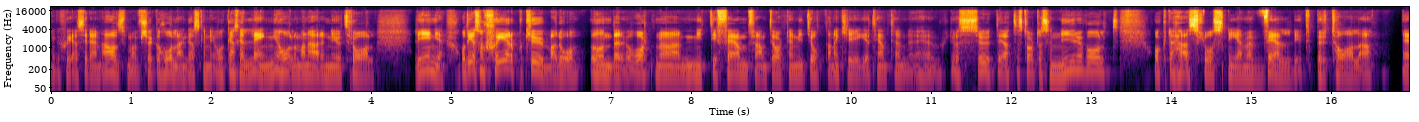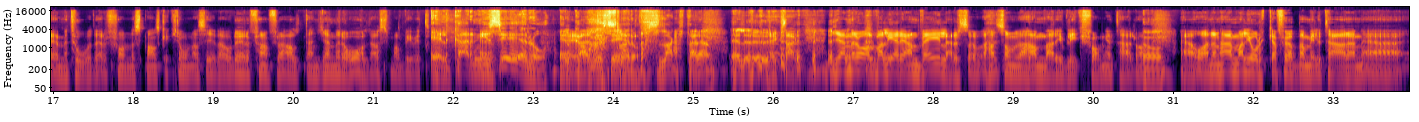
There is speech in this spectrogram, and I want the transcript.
engagera sig i den alls. Man försöker hålla en ganska, och ganska länge håller man här en neutral linje. Och det som sker på Kuba då under 1895 fram till 1898 när kriget egentligen eh, löses ut, är att det startas en ny revolt och det här slås ner med väldigt brutala eh, metoder från den spanska kronans sida. Och det är framför allt en general som har blivit... El carnicero! El carnicero, slakt- slaktaren. Eller hur? Exakt. General Valerian Weiler som, hamnar i blickfånget här. Då. Ja. Eh, Och den här Mallorca-födda militären, eh,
